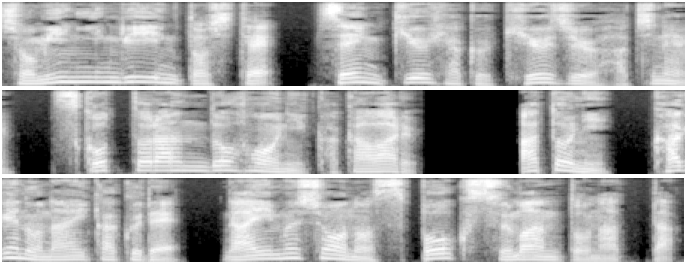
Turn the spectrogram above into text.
庶民議員として、1998年、スコットランド法に関わる。後に、影の内閣で、内務省のスポークスマンとなった。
